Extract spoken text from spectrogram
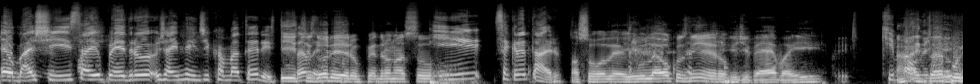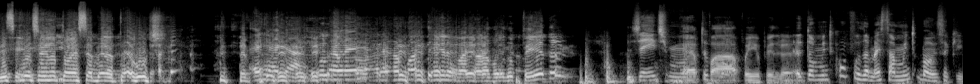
é o baixista e o Pedro já entendi que é o baterista. E Beleza. tesoureiro, o Pedro é o nosso, E secretário. nosso rolê aí. O Léo é o cozinheiro. E o de verbo aí. Que bom, Ah, então é por isso que vocês não estão recebendo até hoje. RH. O Léo é... a vai estar na mão do Pedro. Gente, muito É bom. papo aí, o Pedro. Eu tô muito confusa, mas tá muito bom isso aqui.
